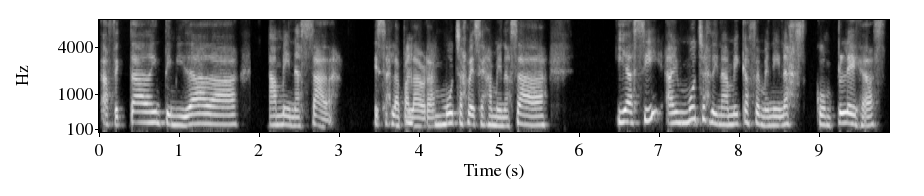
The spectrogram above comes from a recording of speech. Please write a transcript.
afectada, intimidada, amenazada. Esa es la palabra, muchas veces amenazada. Y así hay muchas dinámicas femeninas complejas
